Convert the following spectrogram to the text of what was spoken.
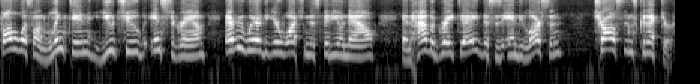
Follow us on LinkedIn, YouTube, Instagram, everywhere that you're watching this video now, and have a great day. This is Andy Larson, Charleston's Connector.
